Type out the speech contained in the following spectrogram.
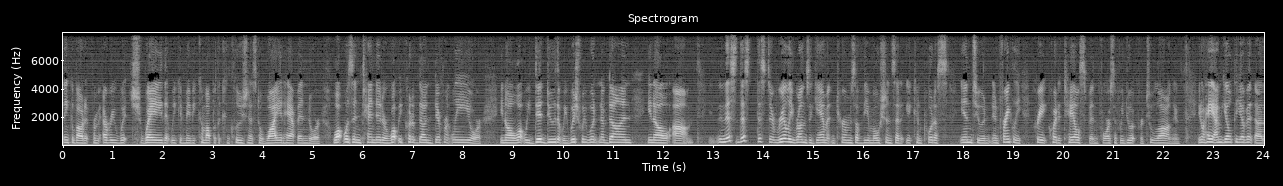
think about it from every which way that we could maybe come up with a conclusion as to why it happened or what was intended or what we could have done differently or, you know, what we did do that we wish we wouldn't have done. You know, um, this this this really runs a gamut in terms of the emotions that it can put us into and, and frankly create quite a tailspin for us if we do it for too long and you know hey i'm guilty of it, uh,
